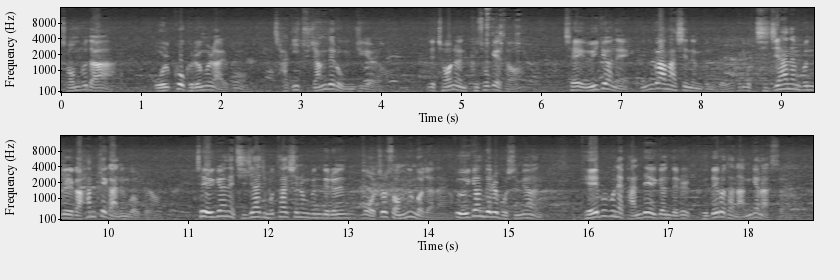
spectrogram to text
전부 다 옳고 그름을 알고 자기 주장대로 움직여요. 이제 저는 그 속에서 제 의견에 공감하시는 분들 그리고 지지하는 분들과 함께 가는 거고요. 제 의견에 지지하지 못하시는 분들은 뭐 어쩔 수 없는 거잖아요. 그 의견들을 보시면 대부분의 반대 의견들을 그대로 다 남겨놨어요.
